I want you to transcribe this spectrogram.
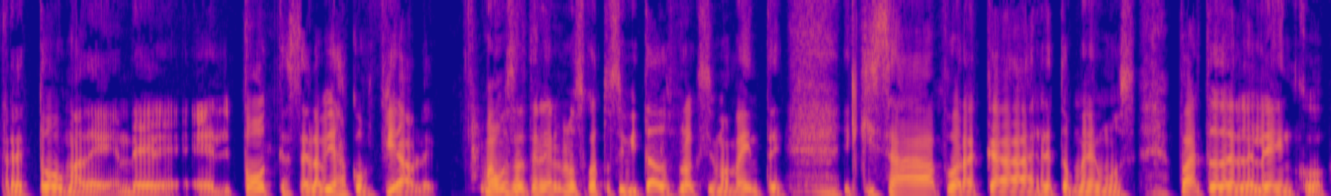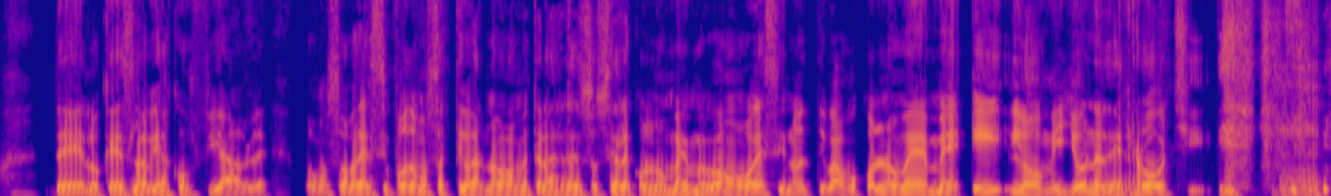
retoma de, de el podcast de la vieja confiable. Vamos a tener unos cuantos invitados próximamente y quizá por acá retomemos parte del elenco de lo que es la vieja confiable. Vamos a ver si podemos activar nuevamente las redes sociales con los memes. Vamos a ver si no activamos con los memes y los millones de Rochi.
